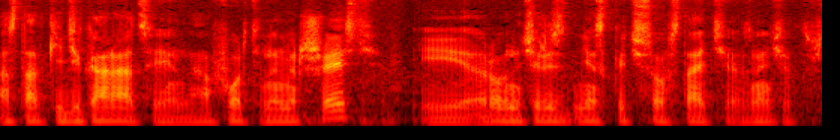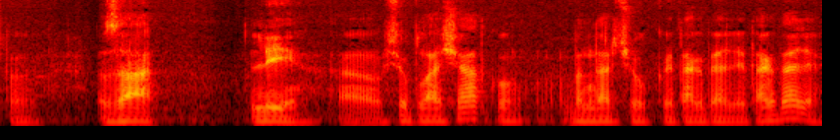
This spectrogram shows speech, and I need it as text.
остатки декорации на форте номер 6 и ровно через несколько часов встать, значит, что за ли всю площадку, Бондарчук и так далее, и так далее.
